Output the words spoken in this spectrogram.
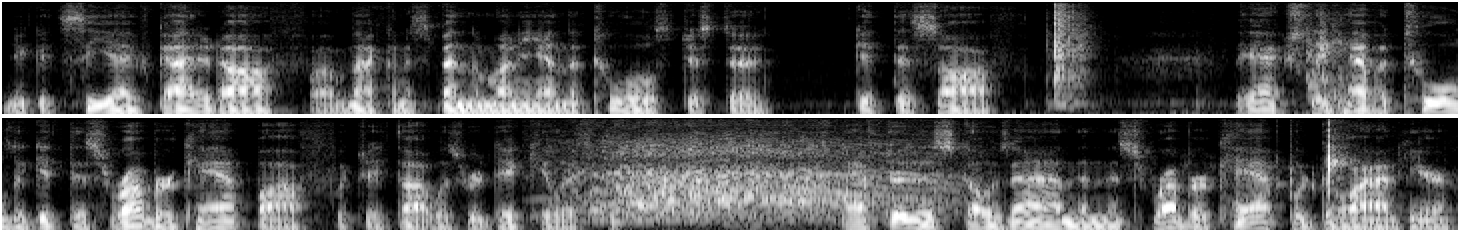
You can see I've got it off. I'm not going to spend the money on the tools just to get this off they actually have a tool to get this rubber cap off, which I thought was ridiculous. But after this goes on, then this rubber cap would go on here,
